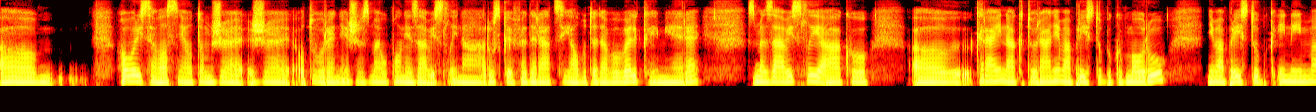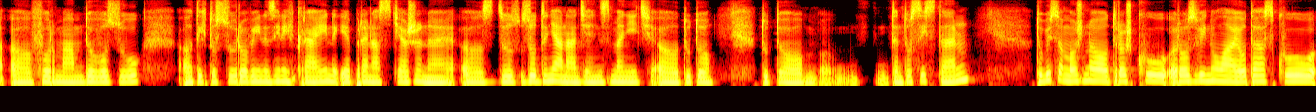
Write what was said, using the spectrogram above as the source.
Um, hovorí sa vlastne o tom, že, že otvorene, že sme úplne závislí na Ruskej federácii, alebo teda vo veľkej miere sme závislí a ako uh, krajina, ktorá nemá prístup k moru, nemá prístup k iným uh, formám dovozu uh, týchto súrovín z iných krajín, je pre nás ťažené uh, zo, zo dňa na deň zmeniť uh, túto, túto, uh, tento systém. Tu by som možno trošku rozvinula aj otázku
